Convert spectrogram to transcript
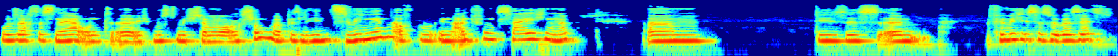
wo du sagtest, naja, und äh, ich musste mich da morgens schon mal ein bisschen hinzwingen, auf, in Anführungszeichen. Ne? Ähm, dieses, ähm, für mich ist das so übersetzt,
